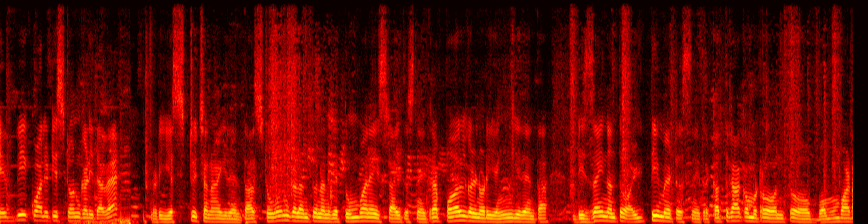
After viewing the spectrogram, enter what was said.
ಹೆವಿ ಕ್ವಾಲಿಟಿ ಸ್ಟೋನ್ಗಳಿದ್ದಾವೆ ನೋಡಿ, ಎಷ್ಟು ಚೆನ್ನಾಗಿದೆ ಅಂತ. ಸ್ಟೋನ್ಗಳಂತೂ ನನಗೆ ತುಂಬಾನೇ ಇಷ್ಟ ಆಯಿತು ಸ್ನೇಹಿತರೆ. ಪರ್ಲ್ಗಳು ನೋಡಿ ಹೆಂಗಿದೆ ಅಂತ. ಡಿಸೈನ್ ಅಂತೂ ಅಲ್ಟಿಮೇಟ್ ಸ್ನೇಹಿತರೆ. ಕತ್ಗೆ ಹಾಕೊಂಬಿಟ್ರು ಅಂತೂ ಬೊಂಬಾಡ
